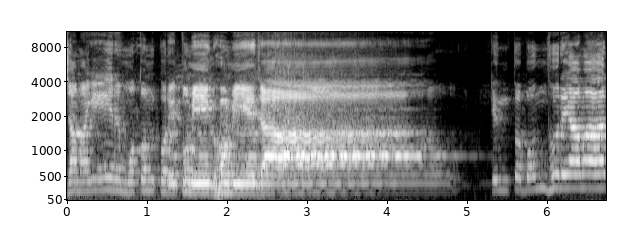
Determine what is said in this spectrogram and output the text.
জামাইয়ের মতন করে তুমি ঘুমিয়ে যাও। কিন্তু বন্ধুরে আমার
